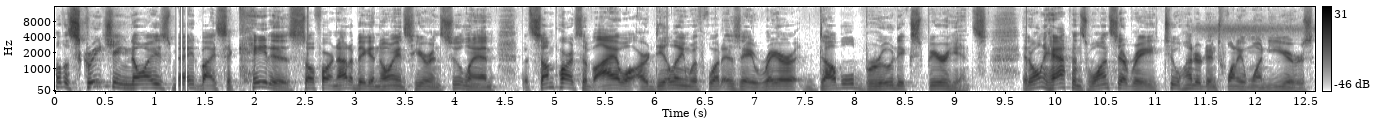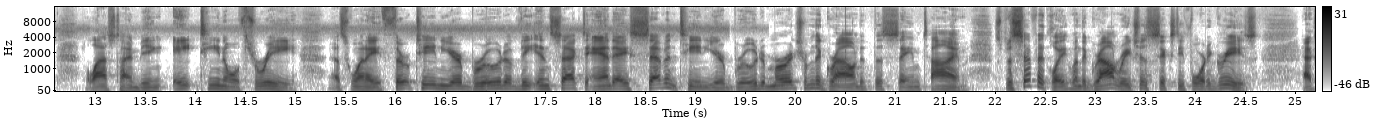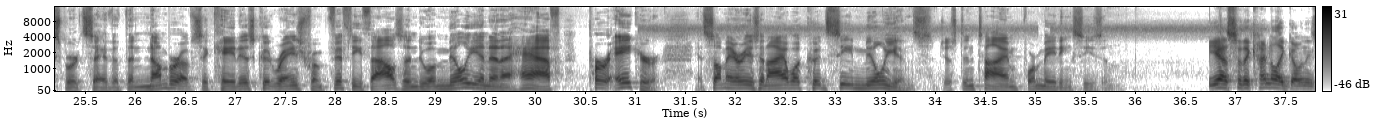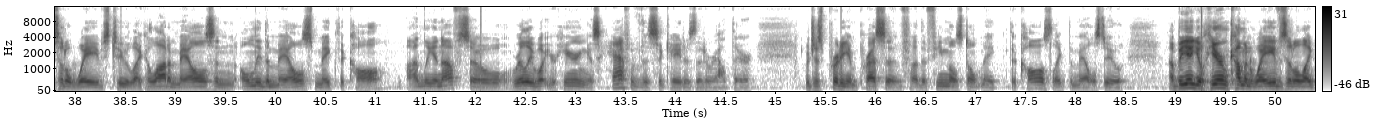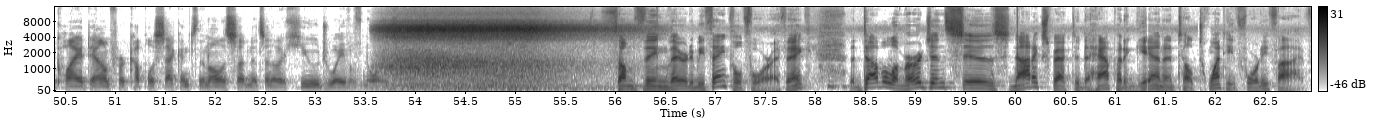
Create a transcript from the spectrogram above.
Well, the screeching noise made by cicadas, so far not a big annoyance here in Siouxland, but some parts of Iowa are dealing with what is a rare double brood experience. It only happens once every 221 years, the last time being 1803. That's when a 13-year brood of the insect and a 17-year brood emerge from the ground at the same time, specifically when the ground reaches 64 degrees. Experts say that the number of cicadas could range from 50,000 to a million and a half per acre. And some areas in Iowa could see millions just in time for mating season. Yeah, so they kind of like go in these little waves too, like a lot of males, and only the males make the call, oddly enough. So really what you're hearing is half of the cicadas that are out there, which is pretty impressive. Uh, the females don't make the calls like the males do. Uh, but yeah, you'll hear them come in waves. It'll like quiet down for a couple of seconds, and then all of a sudden it's another huge wave of noise something there to be thankful for, I think. The double emergence is not expected to happen again until 2045.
